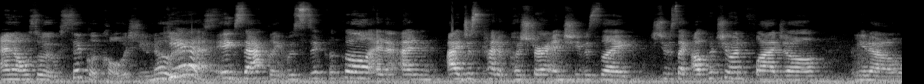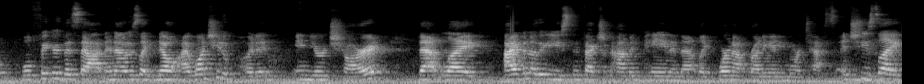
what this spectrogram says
And also, it was cyclical, which you know. yeah, exactly. It was cyclical, and and I just kind of pushed her, and she was like, she was like, I'll put you on Flagyl. You know, we'll figure this out. And I was like, no, I want you to put it in your chart that like I have another yeast infection, I'm in pain, and that like we're not running any more tests. And she's Mhm. like,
